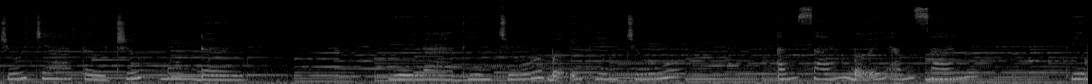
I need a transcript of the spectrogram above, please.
chúa cha từ trước muôn đời. Người là thiên chúa bởi thiên chúa ánh sáng bởi ánh sáng. Thiên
